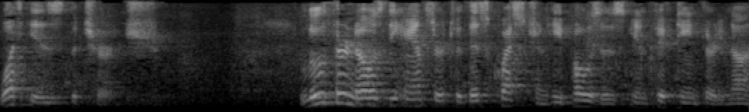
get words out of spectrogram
what is the church? Luther knows the answer to this question he poses in 1539.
